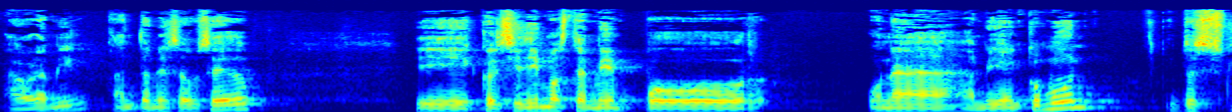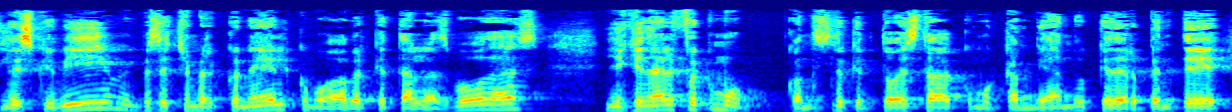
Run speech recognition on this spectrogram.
ahora amigo, Antonio Saucedo. Eh, coincidimos también por una amiga en común. Entonces le escribí, me empecé a chambear con él, como a ver qué tal las bodas. Y en general fue como cuando siento que todo estaba como cambiando, que de repente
